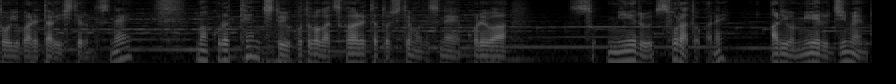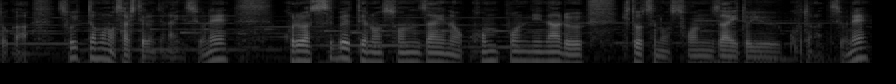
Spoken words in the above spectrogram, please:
と呼ばれたりしてるんですね。まあこれは天地という言葉が使われたとしてもですね、これは見える空とかね、あるいは見える地面とか、そういったものを指してるんじゃないですよね。これは全ての存在の根本になる一つの存在ということなんですよね。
